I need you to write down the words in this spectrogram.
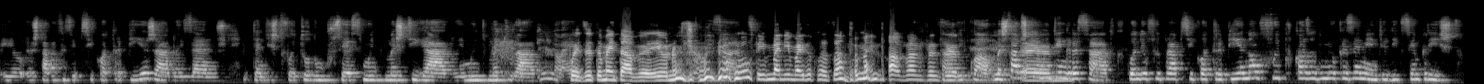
eu, eu, estava a fazer psicoterapia já há dois anos e, portanto, isto foi todo um processo muito mastigado e muito maturado, não é? Pois, eu também estava, eu no, no último ano e meio de relação também estava a fazer. Tal e qual. Mas sabes que é muito engraçado, que quando eu fui para a psicoterapia não fui por causa do meu casamento, eu digo sempre isto.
